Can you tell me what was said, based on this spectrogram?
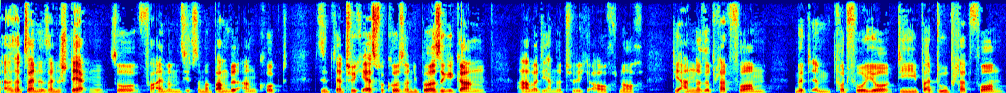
also hat seine, seine Stärken, so, vor allem wenn man sich jetzt nochmal Bumble anguckt, die sind natürlich erst vor kurzem an die Börse gegangen, aber die haben natürlich auch noch die andere Plattform mit im Portfolio, die Badu-Plattform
